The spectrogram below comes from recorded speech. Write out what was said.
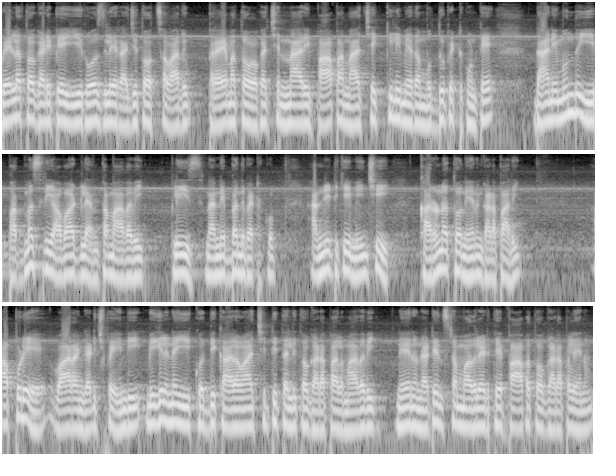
వీళ్ళతో గడిపే ఈ రోజులే రజతోత్సవాలు. ప్రేమతో ఒక చిన్నారి పాప నా చెక్కిలి మీద ముద్దు పెట్టుకుంటే దాని ముందు ఈ పద్మశ్రీ అవార్డులు ఎంత మాధవి? ప్లీజ్ నన్ను ఇబ్బంది పెట్టకు. అన్నిటికీ మించి కరుణతో నేను గడపాలి. అప్పుడే వారం గడిచిపోయింది. మిగిలిన ఈ కొద్ది కాలం ఆ చిట్టి తల్లితో గడపాలి మాధవి. నేను నటించడం మొదలెడితే పాపతో గడపలేను.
